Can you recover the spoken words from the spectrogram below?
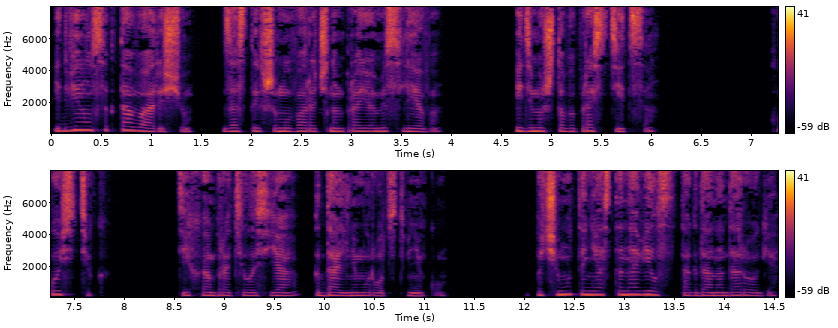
и двинулся к товарищу, застывшему в арочном проеме слева, видимо, чтобы проститься. «Костик», — тихо обратилась я к дальнему родственнику, «почему ты не остановился тогда на дороге?»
